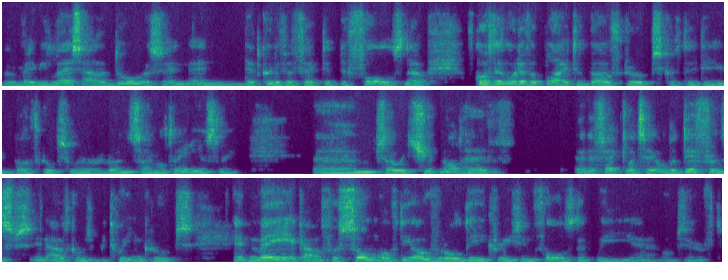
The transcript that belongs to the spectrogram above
were maybe less outdoors and, and that could have affected the falls. Now, of course, that would have applied to both groups because both groups were run simultaneously. Um, so it should not have an effect, let's say, on the difference in outcomes between groups, it may account for some of the overall decrease in falls that we uh, observed.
